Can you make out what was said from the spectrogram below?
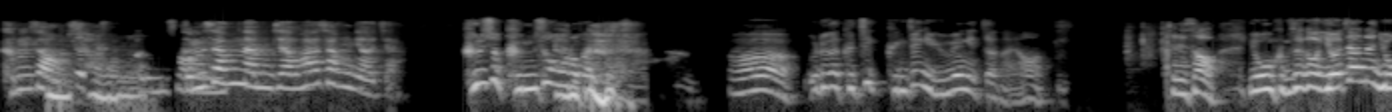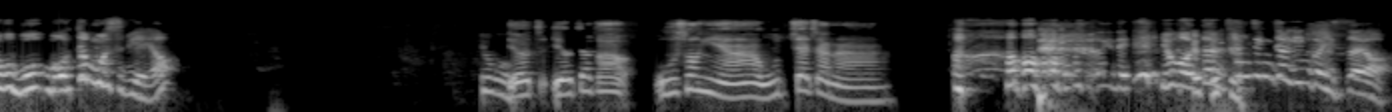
금성. 음. 금성 남자, 화성 여자. 그래서 금성으로 간 여자. 아, 우리가 그 책 굉장히 유명했잖아요. 그래서 요거 금성, 여자는 요거 뭐, 뭐 어떤 모습이에요? 요거. 여, 여자가 우성이야. 우자잖아. 근데 요거 어떤 상징적인 거 있어요.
